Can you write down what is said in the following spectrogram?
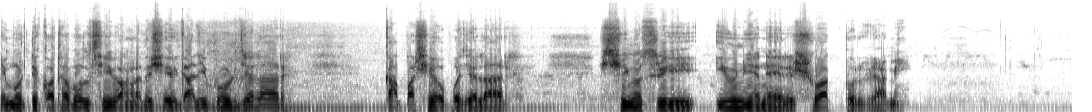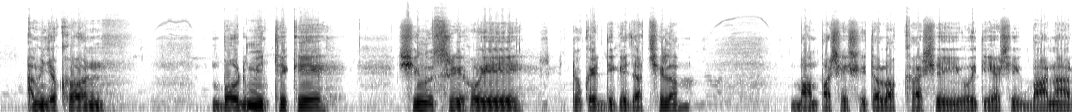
এ মুহূর্তে কথা বলছি বাংলাদেশের গাজীপুর জেলার কাপাসিয়া উপজেলার সিংহশ্রী ইউনিয়নের সোয়াকপুর গ্রামে। আমি যখন বর্মি থেকে সিংহশ্রী হয়ে টোকের দিকে যাচ্ছিলাম বাম পাশে শীতলক্ষা সেই ঐতিহাসিক বানার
